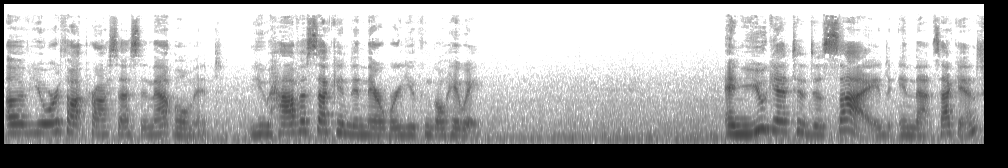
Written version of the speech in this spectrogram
of your thought process in that moment, you have a second in there where you can go, hey, wait. And you get to decide in that second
